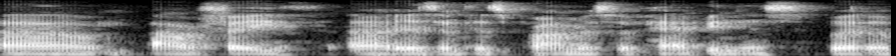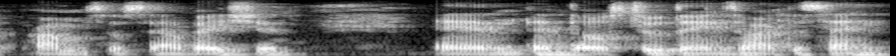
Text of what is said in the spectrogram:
um, our faith uh, isn't this promise of happiness, but a promise of salvation, and that mm. those two things aren't the same.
